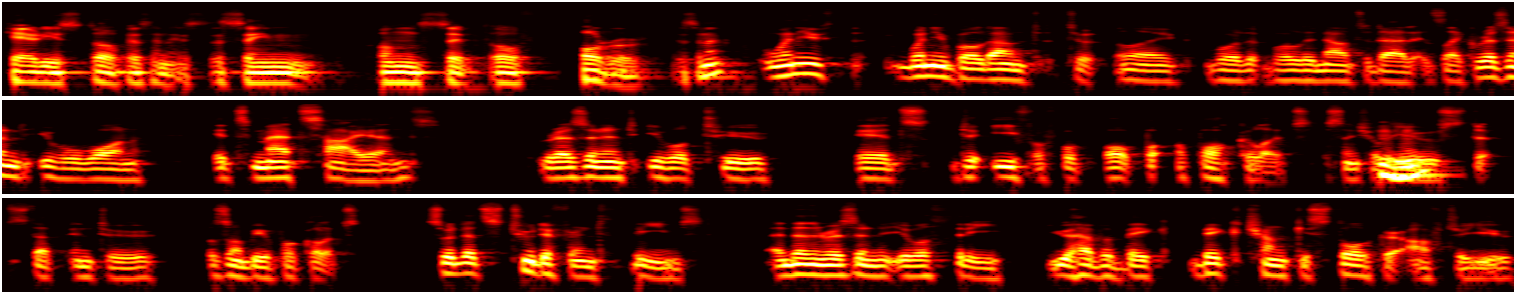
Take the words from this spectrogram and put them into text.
scary stuff, isn't it? It's the same concept of horror, isn't it? when you th- when you boil down to, to like boil, it- boil it down to that it's like resident evil 1 it's mad science resident evil 2 it's the eve of ap- ap- apocalypse essentially Mhm. you step step into a zombie apocalypse so that's two different themes and then resident evil 3 you have a big big chunky stalker after you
